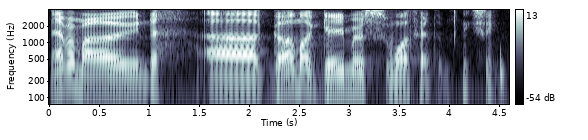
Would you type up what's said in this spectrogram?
Never mind. Uh, Gamma Gamer SWAT at amazing.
